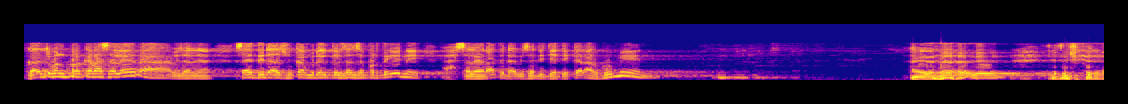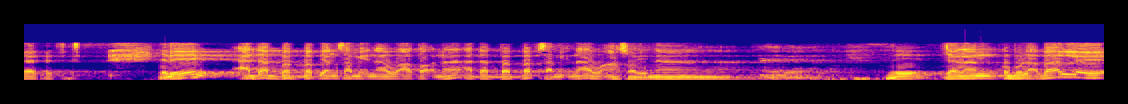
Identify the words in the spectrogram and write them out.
Kalau cuma perkara selera, misalnya, saya tidak suka model tulisan seperti ini, ah selera tidak bisa dijadikan argumen. jadi, jadi ada bab-bab yang sami'na wa atokna, ada bab-bab sami'na wa asoina. Jadi, jangan kebolak balik,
